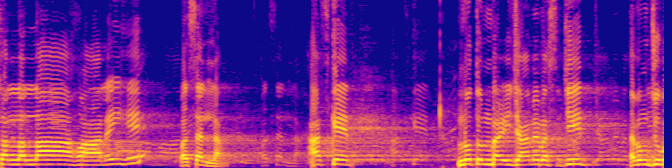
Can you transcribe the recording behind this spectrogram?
সাল্লাহ আলাইহি ওয়াসাল্লাম। আজকের নতুন বাড়ি জামে মসজিদ এবং যুব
